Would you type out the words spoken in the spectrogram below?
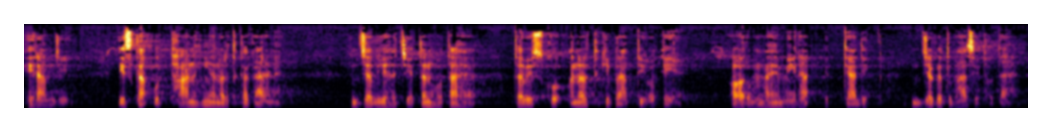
हे राम जी, इसका उत्थान ही अनर्थ का कारण है। जब यह चेतन होता है, तब इसको अनर्थ की प्राप्ति होती है, और मैं मेरा इत्यादि जगत भाषित होता है।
